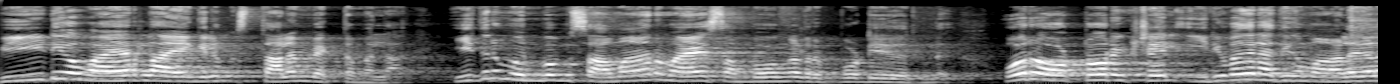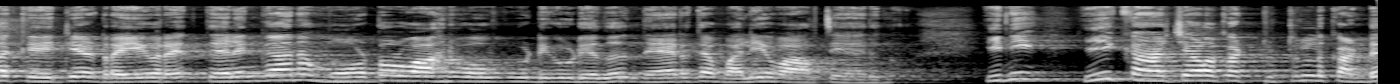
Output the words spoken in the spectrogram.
വീഡിയോ വൈറലായെങ്കിലും സ്ഥലം വ്യക്തമല്ല. ഇതിനു മുൻപും സമാനമായ സംഭവങ്ങൾ റിപ്പോർട്ട് ചെയ്തിട്ടുണ്ട്. ഒരു ഓട്ടോറിക്ഷയിൽ ഇരുപതിലധികം ആളുകളെ കയറ്റിയ ഡ്രൈവറെ തെലങ്കാന മോട്ടോർ വാഹന വകുപ്പ് പിടികൂടിയത് നേരത്തെ വലിയ വാർത്തയായിരുന്നു. ഇനി ഈ കാഴ്ചകളൊക്കെ ട്വിറ്ററിൽ കണ്ട്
